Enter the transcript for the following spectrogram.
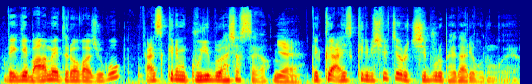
근데 이게 마음에 들어가지고 아이스크림 구입을 하셨어요. 예. 근데 그 아이스크림이 실제로 집으로 배달이 오는 거예요.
